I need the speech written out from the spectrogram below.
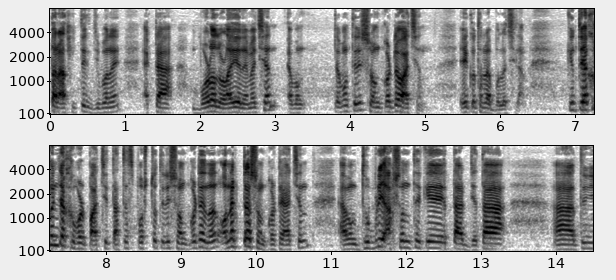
তার রাজনৈতিক জীবনে একটা বড় লড়াইয়ে নেমেছেন এবং এবং তিনি সংকটেও আছেন, এই কথাটা বলেছিলাম। কিন্তু এখন যা খবর পাচ্ছি, তাতে স্পষ্ট তিনি সংকটে নন, অনেকটা সংকটে আছেন এবং ধুবড়ি আসন থেকে তার জেতা তিনি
